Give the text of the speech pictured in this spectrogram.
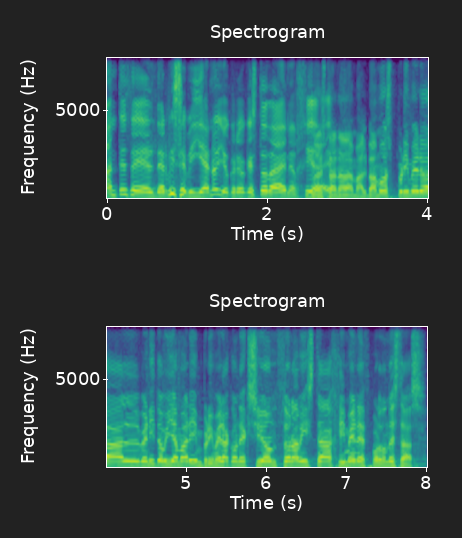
antes del derby sevillano, yo creo que esto da energía. No está ¿eh? nada mal. Vamos primero al Benito Villamarín. Primera conexión, zona mixta. Jiménez, ¿por dónde estás?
